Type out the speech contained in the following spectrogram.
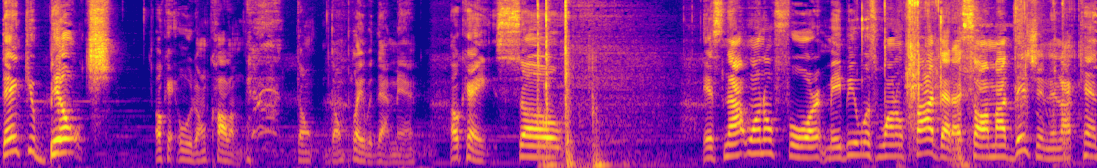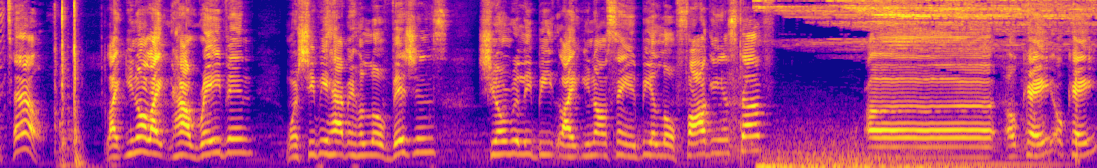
Thank you, Bilch. Okay. Oh, don't call him. don't don't play with that man. Okay, so it's not 104. Maybe it was 105 that I saw in my vision and I can't tell. Like, you know, like how Raven, when she be having her little visions, she don't really be like, you know what I'm saying, be a little foggy and stuff. Uh, okay, okay.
